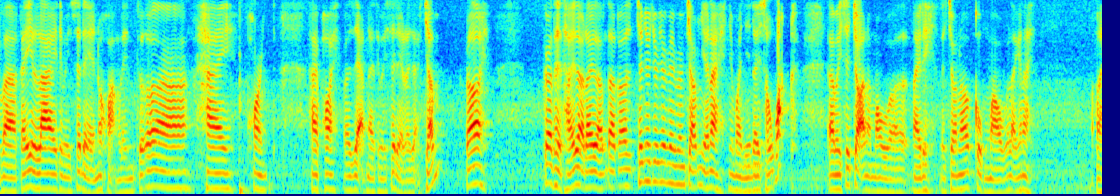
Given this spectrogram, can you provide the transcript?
Và cái line thì mình sẽ để nó khoảng lên cỡ uh, 2 point hai point. Và dạng này thì mình sẽ để là dạng chấm. Rồi có thể thấy là đây là chúng ta có chấm chấm chấm chấm chấm, chấm như thế này. Nhưng mà nhìn đây xấu quá. À, mình sẽ chọn là màu à, này đi để cho nó cùng màu với lại cái này. Rồi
